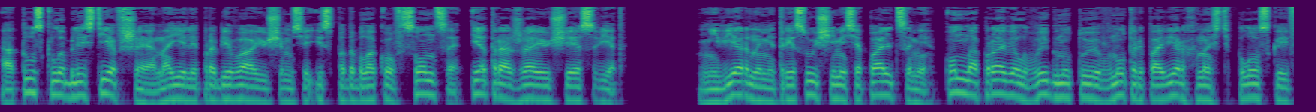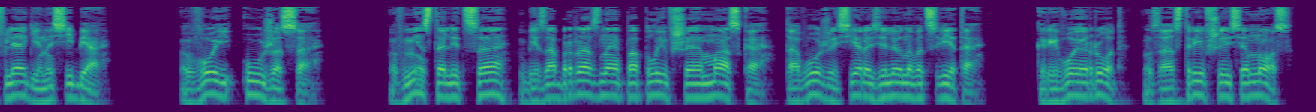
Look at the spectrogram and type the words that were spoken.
а тускло блестевшее на еле пробивающемся из-под облаков солнце и отражающее свет. Неверными трясущимися пальцами он направил выгнутую внутрь поверхность плоской фляги на себя. Вой ужаса. Вместо лица безобразная поплывшая маска того же серо-зеленого цвета. Кривой рот, заострившийся нос,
